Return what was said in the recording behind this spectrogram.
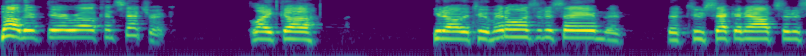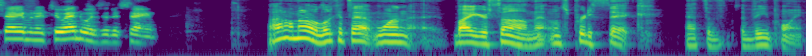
No, they're they're uh, concentric. Like uh, you know, the two middle ones are the same. The the two second outs are the same, and the two end ones are the same. I don't know. Look at that one by your thumb. That one's pretty thick at the the V point.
